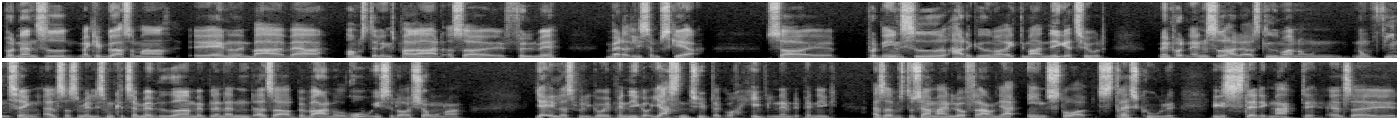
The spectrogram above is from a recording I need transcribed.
på den anden side, man kan ikke gøre så meget øh, andet end bare at være omstillingsparat, og så øh, følge med, hvad der ligesom sker. Så øh, på den ene side har det givet mig rigtig meget negativt, men på den anden side har det også givet mig nogle, nogle fine ting, altså som jeg ligesom kan tage med videre med blandt andet altså at bevare noget ro i situationer. Jeg ellers ville gå i panik, og jeg er sådan en type, der går helt vildt nemt i panik. Altså, hvis du ser mig i en lufthavn, jeg er en stor stresskugle. Jeg kan slet ikke magte det. Altså, øh,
